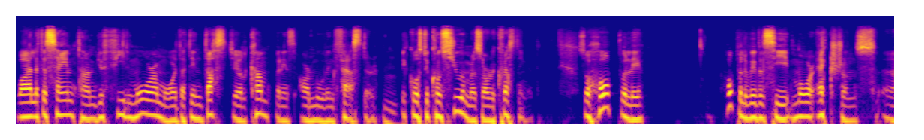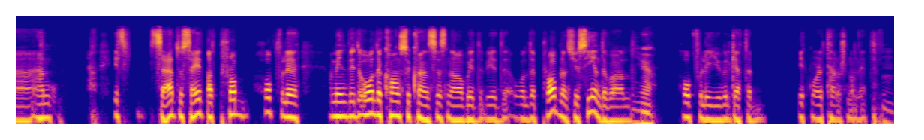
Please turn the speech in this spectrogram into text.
while at the same time you feel more and more that industrial companies are moving faster mm. because the consumers are requesting it so hopefully hopefully we will see more actions uh, and it's sad to say it but prob- hopefully i mean with all the consequences now with with all the problems you see in the world yeah hopefully you will get a bit more attention on it mm.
